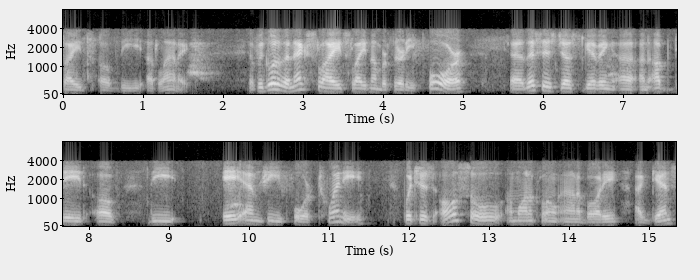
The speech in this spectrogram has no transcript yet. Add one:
sides of the Atlantic. If we go to the next slide, slide number 34, uh, this is just giving uh, an update of the AMG 420, which is also a monoclonal antibody against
